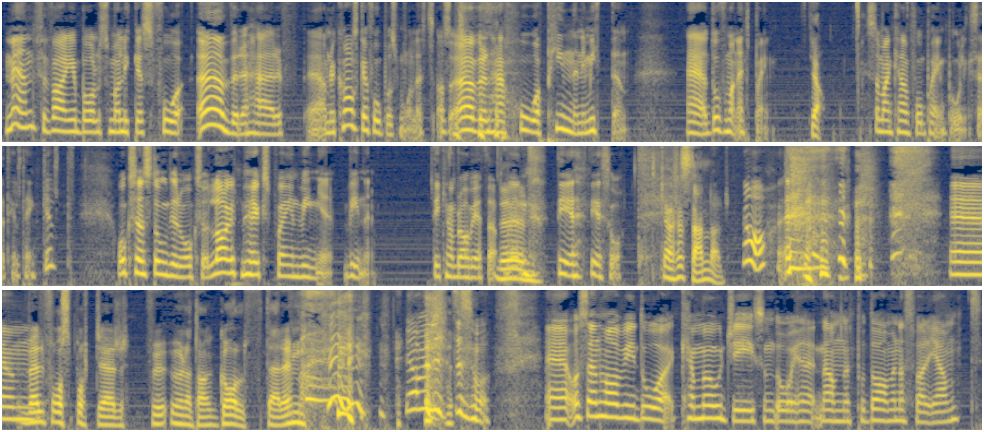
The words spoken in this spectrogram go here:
Men för varje boll som man lyckas få över det här eh, amerikanska fotbollsmålet, alltså över den här H-pinnen i mitten, då får man ett poäng. Ja. Så man kan få poäng på olika sätt helt enkelt. Och sen stod det då också, laget med högst poäng vinner. vinner. Det kan vara bra att veta, Det- men det, det är så. Kanske standard. Ja. Ehm, Väl få sporter, för undantag golf, där är ja men lite så. Eh, och sen har vi då Kamoji som då är namnet på damernas variant.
